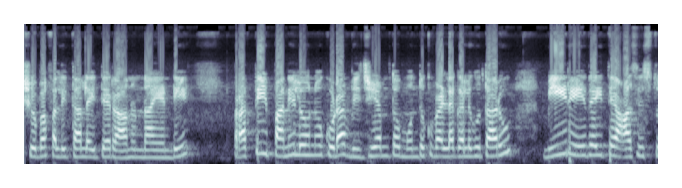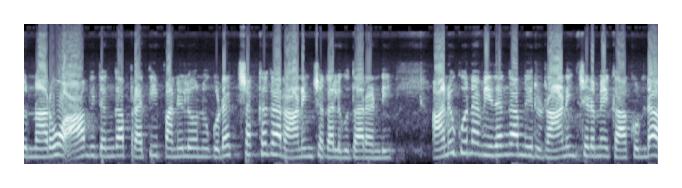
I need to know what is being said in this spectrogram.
శుభ ఫలితాలు అయితే రానున్నాయండి. ప్రతి పనిలోనూ కూడా విజయంతో ముందుకు వెళ్ళగలుగుతారు. మీరు ఏదైతే ఆశిస్తున్నారో ఆ విధంగా ప్రతి పనిలోనూ కూడా చక్కగా రాణించగలుగుతారండి. అనుకున్న విధంగా మీరు రాణించడమే కాకుండా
